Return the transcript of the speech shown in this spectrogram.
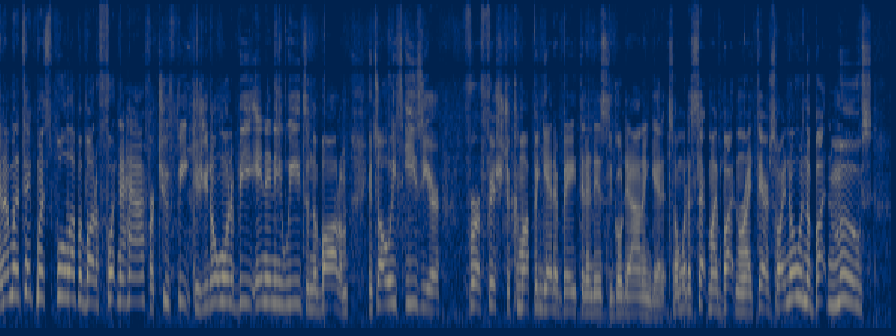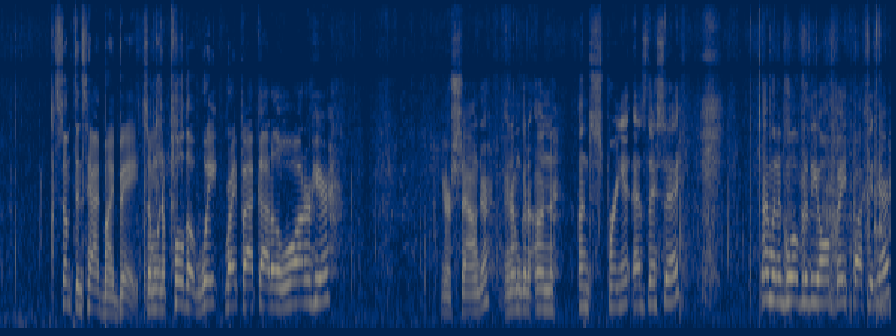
and I'm to take my spool up about a foot and a half or two feet because you don't want to be in any weeds in the bottom. It's always easier for a fish to come up and get a bait than it is to go down and get it. So I'm going to set my button right there. So I know when the button moves, something's had my bait. So I'm going to pull the weight right back out of the water here. Your sounder. And I'm going to un unspring it, as they say. I'm going to go over to the old bait bucket here.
